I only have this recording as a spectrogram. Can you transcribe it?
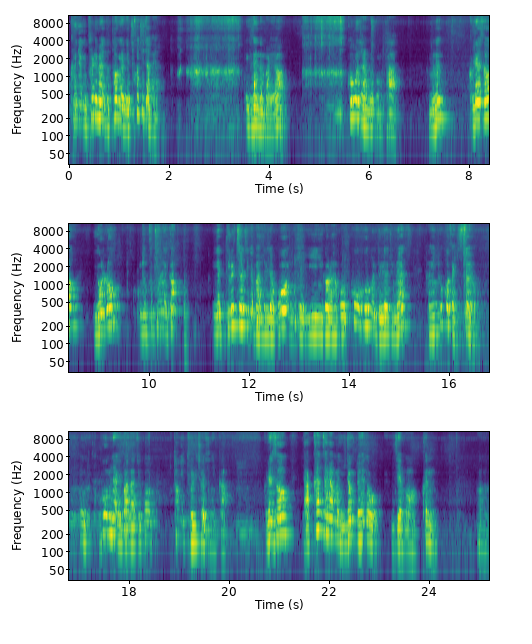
근육이 풀리면서 턱이 이렇게 처지잖아요. 이렇게 된단 말이에요. 본 사람들 보면 다 그러면은 그래서 이걸로 이게 붙으니까 이게 들쳐지게 만들려고 이렇게 이걸 하고 코 호흡을 늘려주면 당연히 효과가 있어요. 호흡량이 많아지고 턱이 덜 쳐지니까. 그래서 약한 사람은 이 정도 해도 이제 뭐 큰 어,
